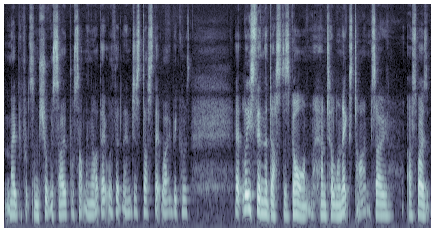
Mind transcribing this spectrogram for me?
maybe put some sugar soap or something like that with it and just dust that way because at least then the dust is gone until the next time. So I suppose it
